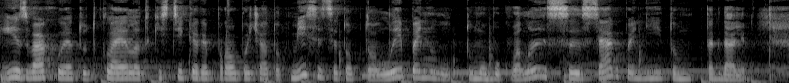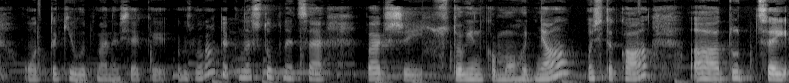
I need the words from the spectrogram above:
І зверху я тут клеїла такі стікери про початок місяця, тобто липень, тому буква Л, серпень і тому так далі. От такий от в мене всякий розворотик. Наступний це перший сторінка мого дня. Ось така. А, Тут це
